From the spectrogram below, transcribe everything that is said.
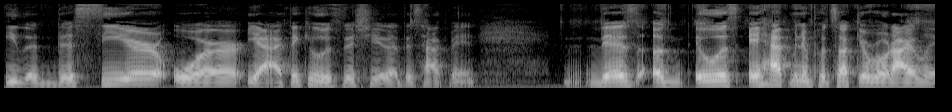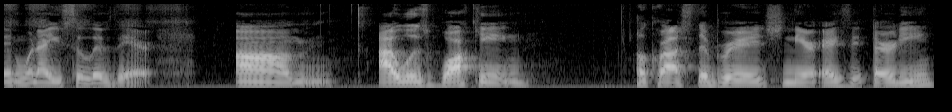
either this year or yeah i think it was this year that this happened. There's a it was it happened in pawtucket rhode island when i used to live there. Um I was walking across the bridge near exit 30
